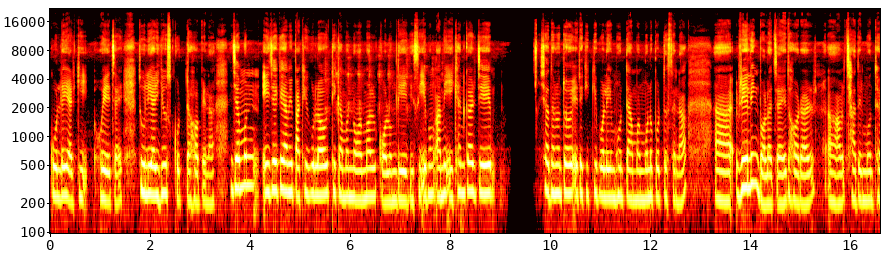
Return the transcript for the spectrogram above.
করলেই আর কি হয়ে যায়। তুলি আর ইউজ করতে হবে না। যেমন এই জায়গায় আমি পাখিগুলোও ঠিক আমার নর্মাল কলম দিয়ে দিছি এবং আমি এখানকার যে সাধারণত এটাকে কি বলে এই মুহূর্তে আমার মনে পড়তেছে না। রেলিং বলা যায় ধরার ছাদের মধ্যে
